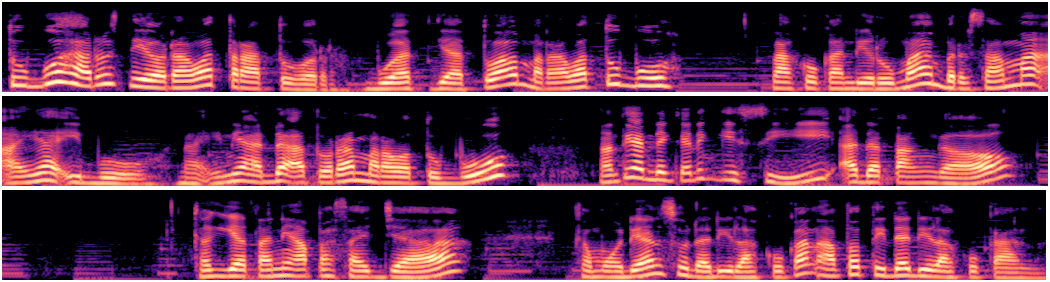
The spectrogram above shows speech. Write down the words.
Tubuh harus dirawat teratur. Buat jadwal merawat tubuh. Lakukan di rumah bersama ayah ibu. Nah, ini ada aturan merawat tubuh. Nanti adik-adik isi ada tanggal, kegiatannya apa saja, kemudian sudah dilakukan atau tidak dilakukan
